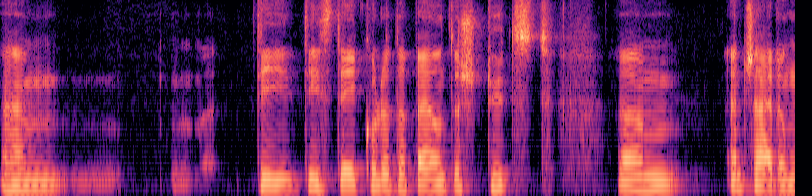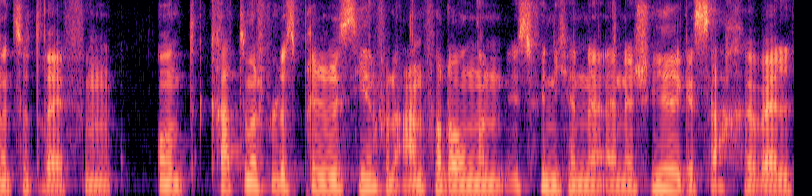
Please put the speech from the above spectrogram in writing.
ähm, die, die Stakeholder dabei unterstützt, ähm, Entscheidungen zu treffen. Und gerade zum Beispiel das Priorisieren von Anforderungen ist, finde ich, eine, eine schwierige Sache, weil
